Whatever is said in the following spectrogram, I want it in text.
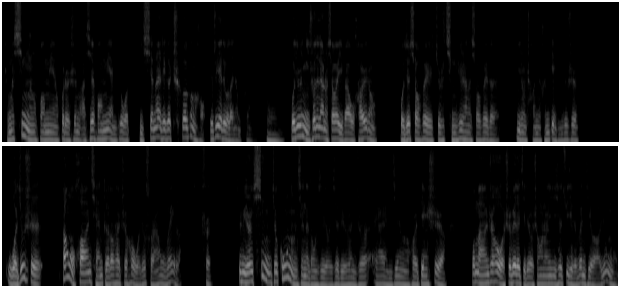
什么性能方面或者是哪些方面给我比现在这个车更好，就这些对我来讲不重要。嗯我就是你说那两种消费以外，我还有一种，我觉得消费就是情绪上的消费的一种场景，很典型，就是我就是当我花完钱得到它之后，我就索然无味了。是，就比如说性就功能性的东西，有一些，比如说你说 AR 眼镜啊或者电视啊，我买完之后，我是为了解决我生活中一些具体的问题，我要用它的。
